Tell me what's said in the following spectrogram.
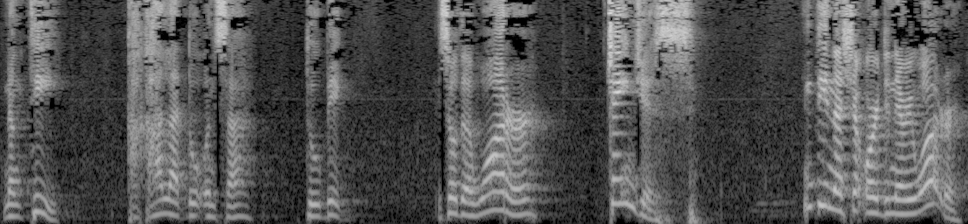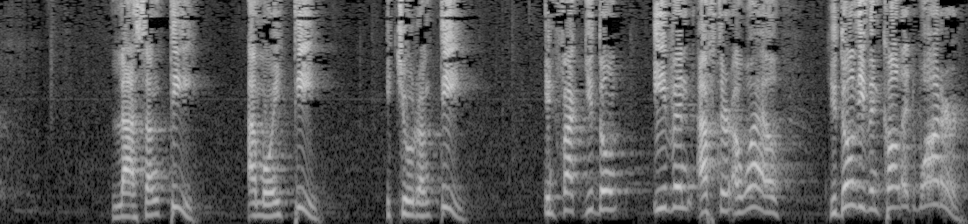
ng tea, kakalat doon sa tubig. So the water changes. Hindi na siya ordinary water. Lasang tea, amoy tea, itsurang tea. In fact, you don't, even after a while, you don't even call it water.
